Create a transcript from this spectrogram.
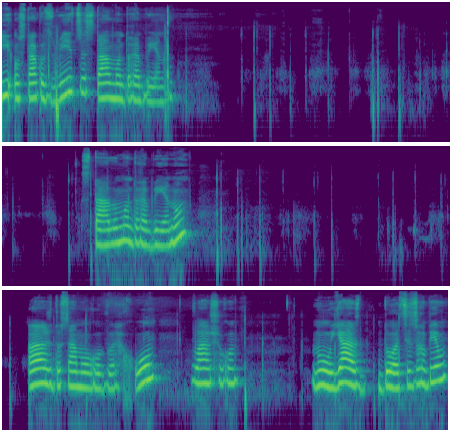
І ось так от звідси ставимо драбину. Ставимо драбину. Аж до самого верху вашого. Ну, я доці зробив.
